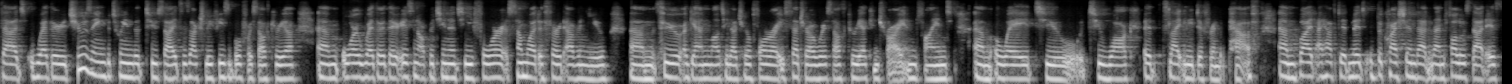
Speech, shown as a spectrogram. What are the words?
that whether choosing between the two sides is actually feasible for South Korea, um, or whether there is an opportunity for somewhat a third avenue um, through again multilateral fora, etc., where South Korea can try and find um, a way to to walk a slightly different path. Um, but I have to admit, the question that then follows that is,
